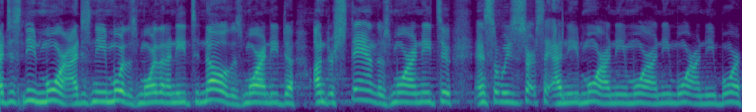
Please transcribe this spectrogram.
I just need more. I just need more. There's more that I need to know. There's more I need to understand. There's more I need to. And so we just start saying, I need more, I need more, I need more, I need more.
